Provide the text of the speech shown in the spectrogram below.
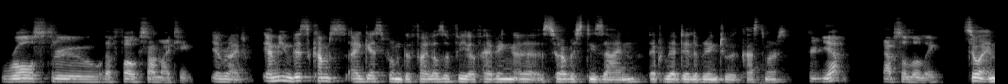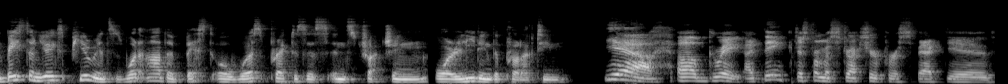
rolls through the folks on my team. Yeah, right. I mean, this comes, I guess, from the philosophy of having a service design that we are delivering to the customers. Yep, absolutely. So, and based on your experiences, what are the best or worst practices in structuring or leading the product team? Yeah, um, great. I think just from a structure perspective,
